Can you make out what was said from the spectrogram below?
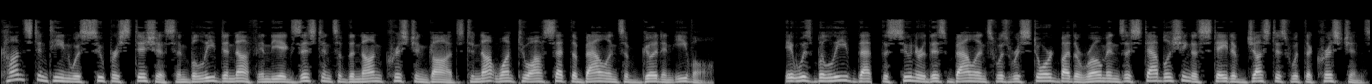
Constantine was superstitious and believed enough in the existence of the non-Christian gods to not want to offset the balance of good and evil. It was believed that, the sooner this balance was restored by the Romans establishing a state of justice with the Christians,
